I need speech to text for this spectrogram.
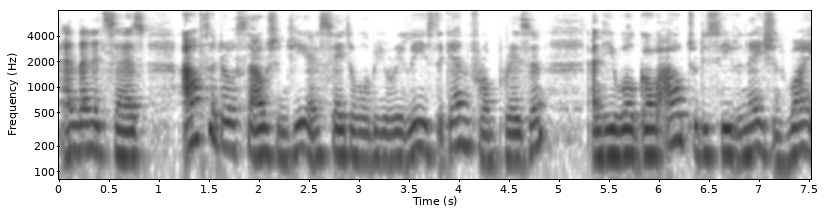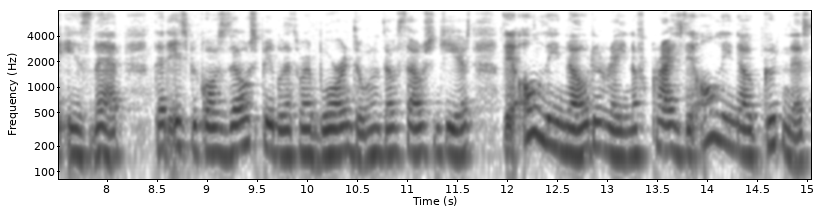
and then it says, after those thousand years, Satan will be released again from prison and he will go out to deceive the nations. Why is that? That is because those people that were born during those thousand years, they only know the reign of Christ. They only know goodness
